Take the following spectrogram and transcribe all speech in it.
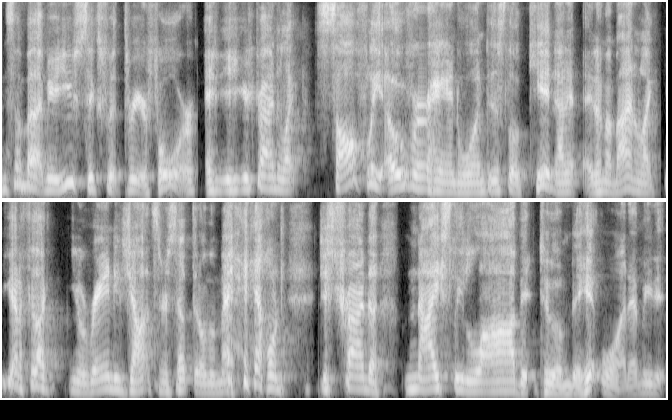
And somebody, I mean, you six foot three or four, and you- you're trying to like softly overhand one to this little kid. And, I, and in my mind, I'm like, you got to feel like you know Randy Johnson or something on the mound, just trying to nicely lob it to him to hit one. I mean, it,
